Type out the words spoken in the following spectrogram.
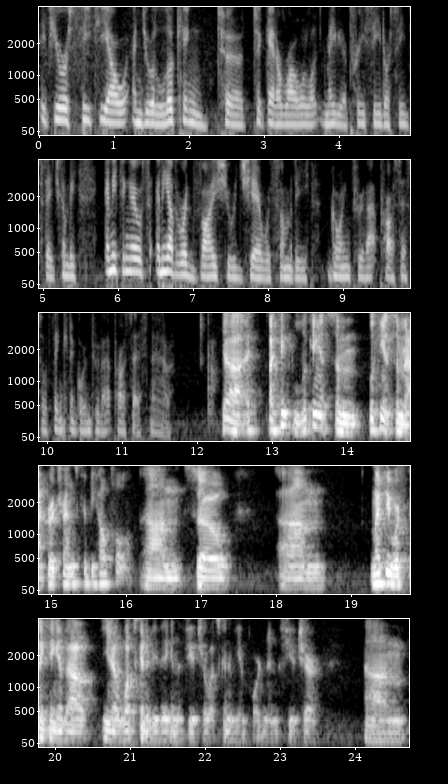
if you're a CTO and you're looking to to get a role, like maybe a pre-seed or seed stage company, anything else, any other advice you would share with somebody going through that process or thinking of going through that process now? Yeah, I, I think looking at some looking at some macro trends could be helpful. Um, so, um, might be worth thinking about you know what's going to be big in the future, what's going to be important in the future. Um,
